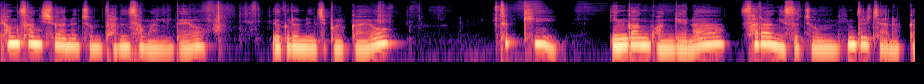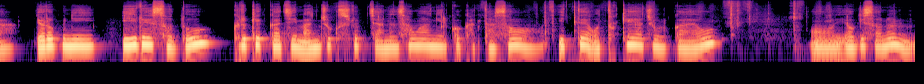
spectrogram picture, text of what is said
평상시와는 좀 다른 상황인데요. 왜 그러는지 볼까요? 특히 인간관계나 사랑에서 좀 힘들지 않을까. 여러분이 일에서도 그렇게까지 만족스럽지 않은 상황일 것 같아서 이때 어떻게 해야 좋을까요? 어, 여기서는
